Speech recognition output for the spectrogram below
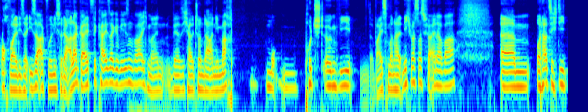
Auch weil dieser Isaak wohl nicht so der allergeilste Kaiser gewesen war. Ich meine, wer sich halt schon da an die Macht putscht irgendwie, weiß man halt nicht, was das für einer war. Ähm, und hat sich die,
